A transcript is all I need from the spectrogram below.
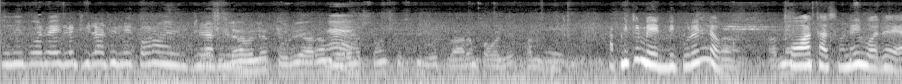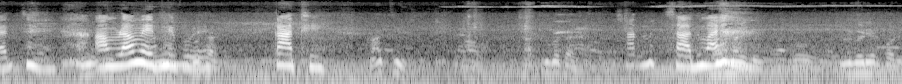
তুমি পরবে এগুলো ঢিলা ঢিলি করো ঢিলা হলে পরে আরাম হ্যাঁ। গরমের সময় স্বস্তি বোধ বা আরাম পাওয়া যায় ভালো জিনিস। আপনি কি মেদিনীপুরের লোক? হ্যাঁ কথা শুনেই বোঝা যাচ্ছে। আমরাও মেদিনীপুরে। কাঁথি। কাঁচি কাঁচি কোথায়? সাত মাইল পরে।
